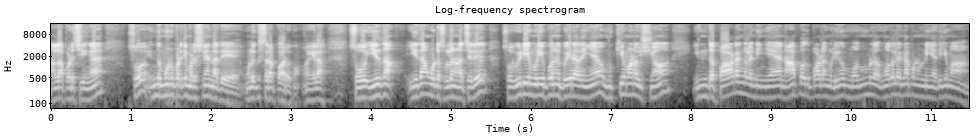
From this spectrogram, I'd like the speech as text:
நல்லா படிச்சிங்க. ஸோ இந்த மூணு படத்தையும் படிச்சிங்கன்னா என்னது? உங்களுக்கு சிறப்பாக இருக்கும். ஓகேங்களா ஸோ இதுதான். இதுதான் உங்கள்கிட்ட சொல்ல நினச்சது. ஸோ வீடியோ முடிய போன போயிடாதீங்க. முக்கியமான விஷயம் இந்த பாடங்களை நீங்கள் நாற்பது பாடங்களையும் முதல்ல முதல்ல என்ன பண்ணணும் நீங்கள் அதிகமாக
